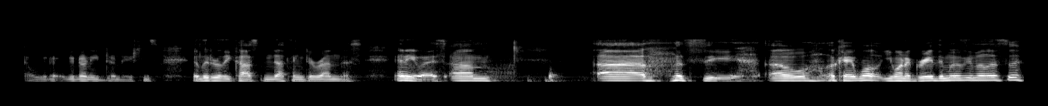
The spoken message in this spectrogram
No, we don't. We don't need donations. It literally costs nothing to run this. Anyways, um, uh, let's see. Oh, okay. Well, you want to grade the movie, Melissa?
